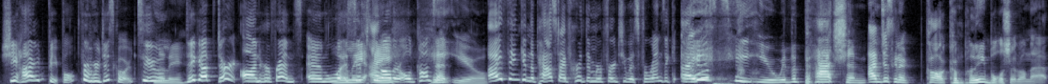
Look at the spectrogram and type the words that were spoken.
she hired people from her Discord to Lily. dig up dirt on her friends and li- Lily, sift through all their old I content. hate you. I think in the past I've heard them referred to as forensic I hate you with a passion. I'm just gonna call complete bullshit on that.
